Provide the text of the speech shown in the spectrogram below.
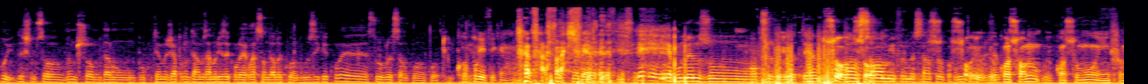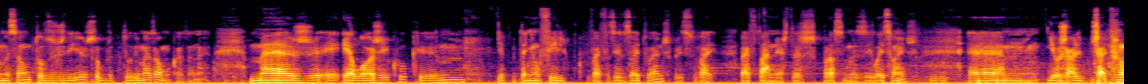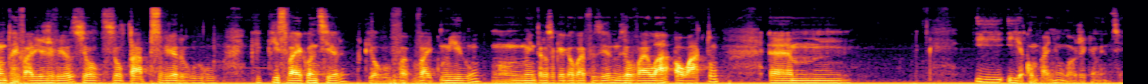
Rui, deixa-me só, vamos só mudar um, um, pouco de tema. Já perguntámos à Marisa qual é a relação dela com a música, qual é a sua relação com, com a política? Com a política, está faz é, é, é, pelo menos um observador atento, sou, consome sou, informação sobre política, sou, eu, eu, consumo, eu consumo informação todos os dias sobre tudo e mais alguma coisa, não é? Mas é, é lógico que hum, tenho um filho que vai fazer 18 anos, por isso vai, vai votar nestas próximas eleições. Uhum. Um, eu já, já lhe perguntei várias vezes se ele, se ele está a perceber o, que, que, isso vai acontecer, porque ele vai, vai, comigo, não me interessa o que é que ele vai fazer, mas ele vai lá ao ato. Um, e, e acompanho, logicamente, sim.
